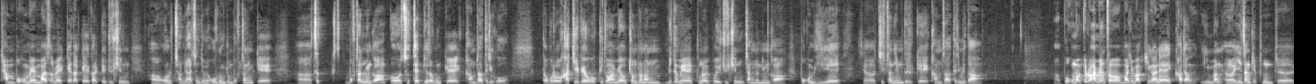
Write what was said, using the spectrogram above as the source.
참 복음의 말씀을 깨닫게 가르쳐 주신 어, 오늘 참여하신 점에 오경준 목사님께 어, 스- 목사님과 그 스텝 여러분께 감사드리고 더불어 같이 배우고 기도하며 겸손한 믿음의 분을 보여주신 장로님과 복음 위의 어, 집사님들께 감사드립니다. 어, 복음학교를 하면서 마지막 시간에 가장 어, 인상 깊은 저,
